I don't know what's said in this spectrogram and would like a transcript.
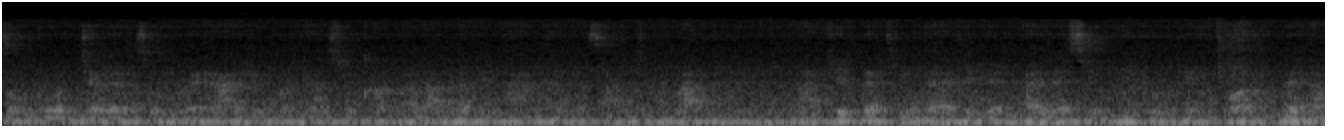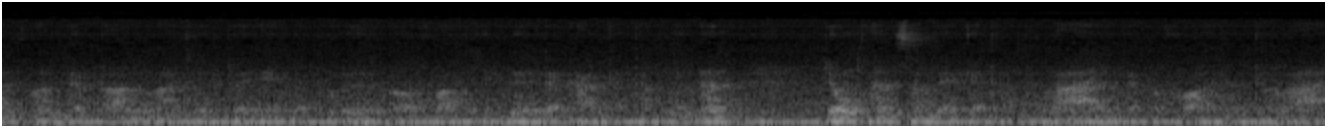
สมบูรณ์เจริญสุขด้วยอายุวันนะสุขภาละและนิพพานธรรมสารสมบัติมาคิดเรื่องสิ่งใดที่เป็นไปในสิ่งที่ถูกที่ควรไม่นำความเดือดร้อนมาถึงตัวเองและผู้อื่นขอความคิดนึกและการกระทำนั้น จงพันสำเร็จแก่ท่านทั้งหลายและก็ขอให้ท่านทั้งหลาย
